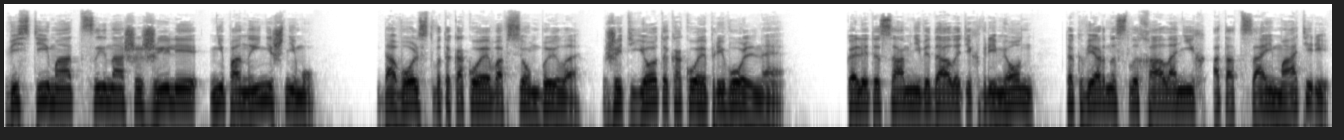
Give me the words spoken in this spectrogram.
Вестимо отцы наши жили не по-нынешнему. Довольство-то какое во всем было, житье-то какое привольное. Коли ты сам не видал этих времен, так верно слыхал о них от отца и матери».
